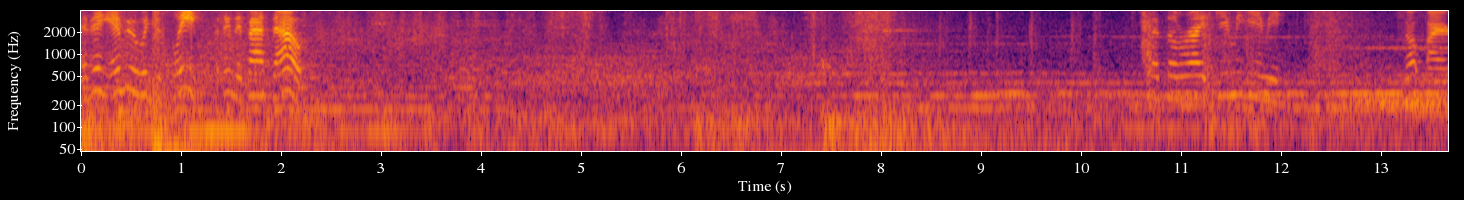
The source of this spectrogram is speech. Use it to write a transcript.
I think Envy went to sleep. I think they passed out. That's alright. Gimme, gimme. Nope, iron.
